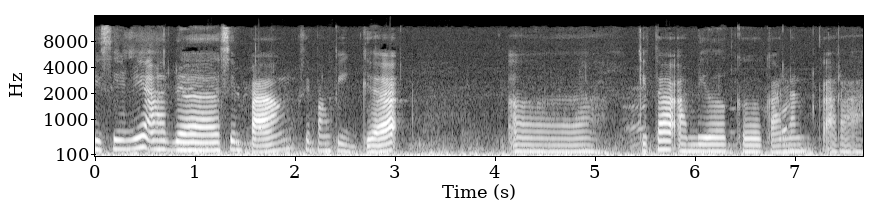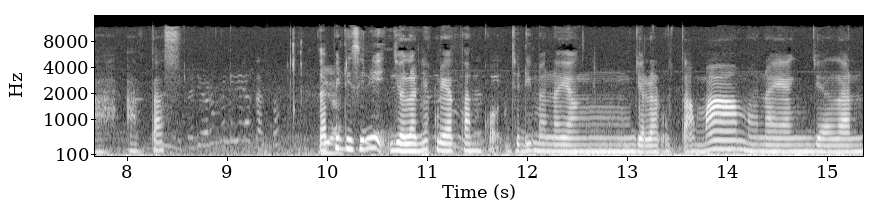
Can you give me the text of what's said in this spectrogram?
di sini ada simpang simpang tiga. Eh, kita ambil ke kanan ke arah atas. Tapi Iya. di sini jalannya kelihatan kok. Jadi mana yang jalan utama mana yang jalan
